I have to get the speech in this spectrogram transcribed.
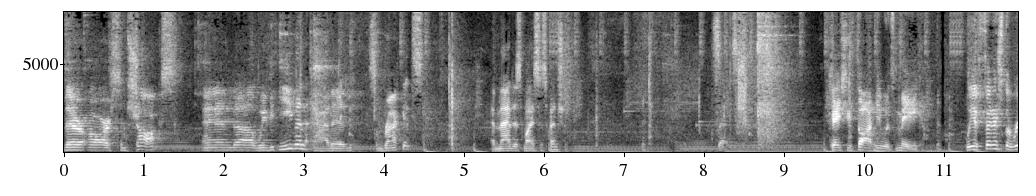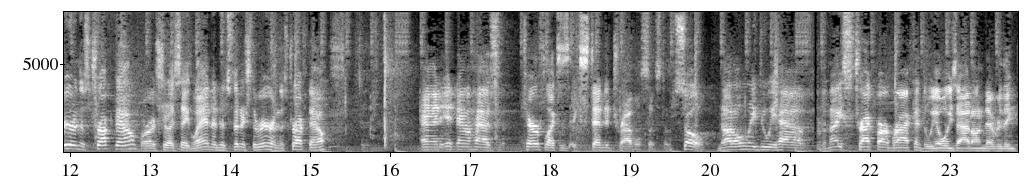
There are some shocks, and uh, we've even added some brackets. And that is my suspension. Says. In case you thought he was me. We have finished the rear in this truck now, or should I say Landon has finished the rear in this truck now. And it now has Teraflex's extended travel system. So not only do we have the nice track bar bracket that we always add on to everything,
